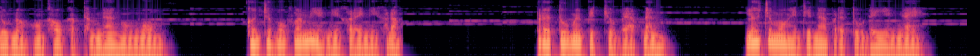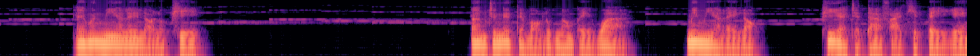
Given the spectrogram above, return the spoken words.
ลูกน้องของเขากับทำหน้างงๆก่อนจะบอกว่าไม่เห็นมีใครนี่ครับ ประตูไม่ปิดอยู่แบบนั้น แล้วจะมองเห็นที่หน้าประตูได้ยังไง แล้วมันมีอะไรหรอลูกพี่อามจึงได้แต่บอกลูกน้องไปว่า ไม่มีอะไรหรอก พี่อาจจะตาฝาดคิดไปเอง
